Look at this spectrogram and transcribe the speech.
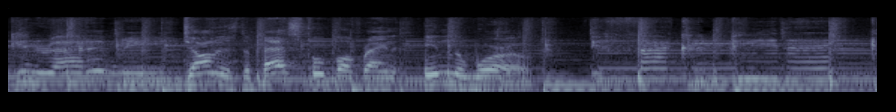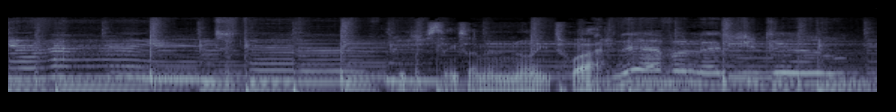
Looking right at me. John is the best football brain in the world. If I could be that guy instead of me. He just thinks I'm an annoying twat. I'd never let you down.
